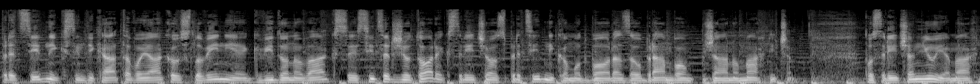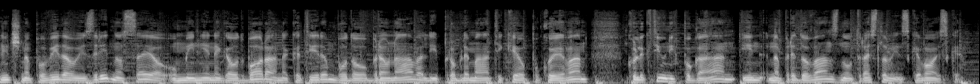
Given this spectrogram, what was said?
Predsednik sindikata vojakov Slovenije Gvido Novak se je sicer že v torek srečal s predsednikom odbora za obrambo Žanom Mahničem. Po srečanju je Mahnič napovedal izredno sejo omenjenega odbora, na katerem bodo obravnavali problematike upokojevanj, kolektivnih pogajanj in napredovanj znotraj slovenske vojske.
